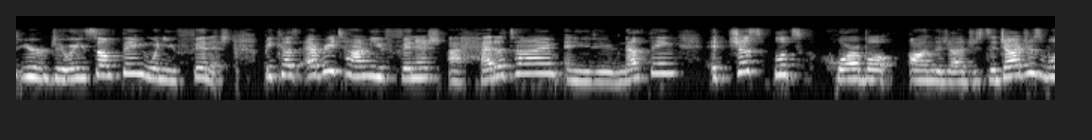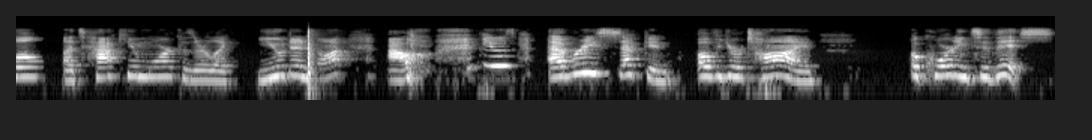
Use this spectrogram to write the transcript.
you're doing something when you finish. Because every time you finish ahead of time and you do nothing, it just looks horrible on the judges. The judges will attack you more because they're like, you did not out use every second of your time according to this.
